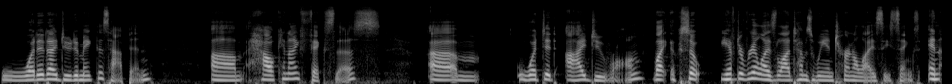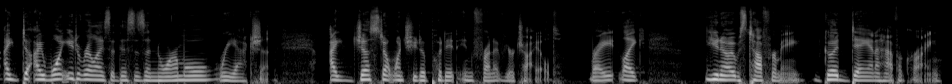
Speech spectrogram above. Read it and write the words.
What did I do to make this happen? Um, how can I fix this? Um, what did I do wrong? Like, so you have to realize a lot of times we internalize these things. And I, I want you to realize that this is a normal reaction. I just don't want you to put it in front of your child, right? Like, you know, it was tough for me. Good day and a half of crying,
